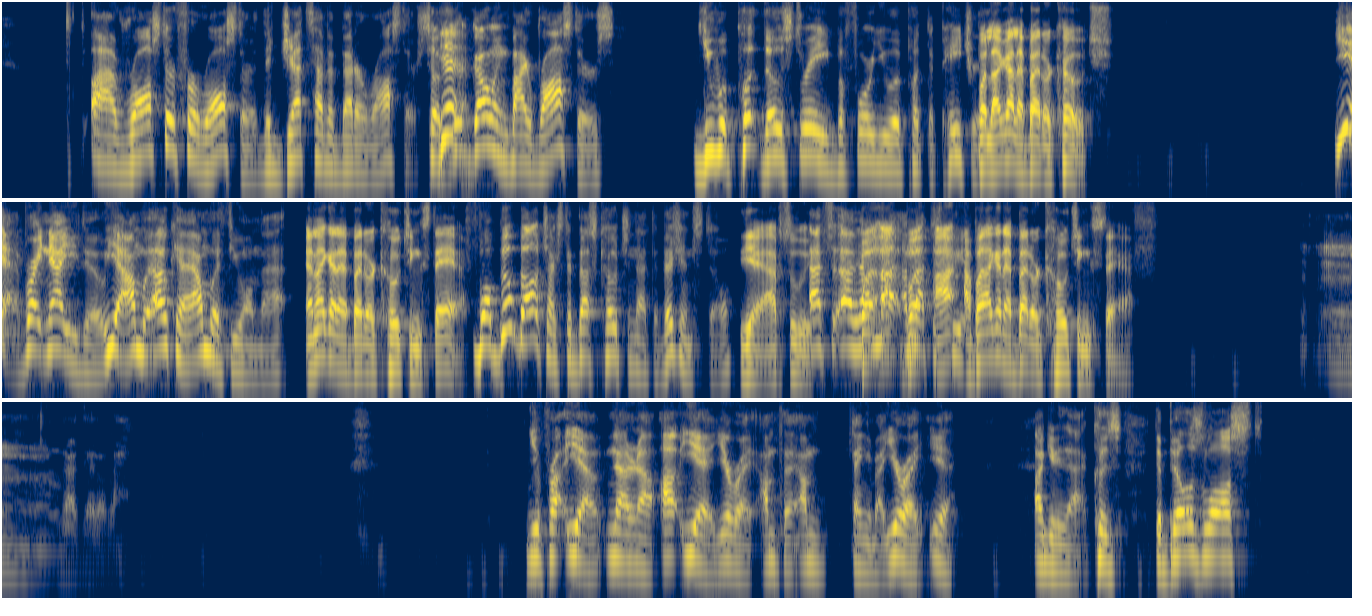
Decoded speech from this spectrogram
Uh, roster for roster, the Jets have a better roster. So if Yeah. you're going by rosters, you would put those three before you would put the Patriots. but I got a better coach yeah, right now you do. Yeah, I'm okay. I'm with you on that. and I got a better coaching staff. Well, Bill Belichick's the best coach in that division still. Yeah, absolutely. Abs- but, not- I, but, I, but I got a better coaching staff. Mm. You're probably yeah no no no uh, yeah you're right I'm th- I'm thinking about it. you're right yeah I'll give you that because the Bills lost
